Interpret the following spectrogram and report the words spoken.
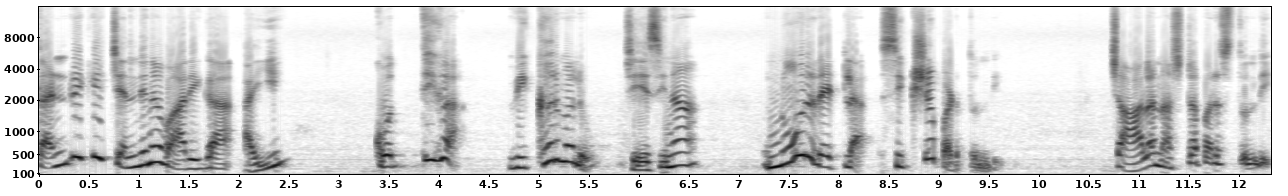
తండ్రికి చెందిన వారిగా అయ్యి కొద్దిగా వికర్మలు చేసినా నూరు రెట్ల శిక్ష పడుతుంది. చాలా నష్టపరుస్తుంది.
